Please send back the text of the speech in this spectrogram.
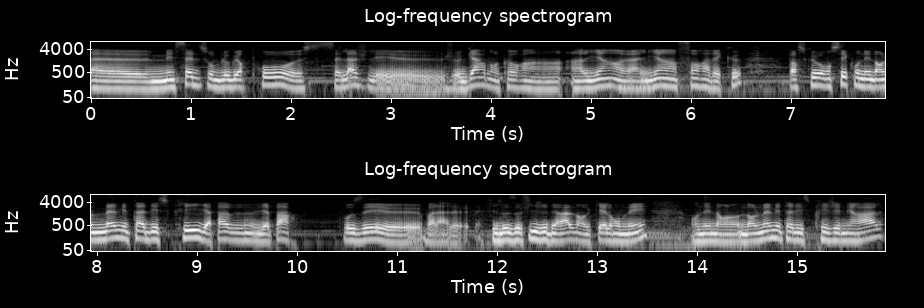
mais celle sur Blogueur Pro, celle-là, je, garde encore un, lien, un lien fort avec eux. Parce qu'on sait qu'on est dans le même état d'esprit, il n'y a, pas, a pas poser euh, voilà, la philosophie générale dans laquelle on est. On est dans, le même état d'esprit général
